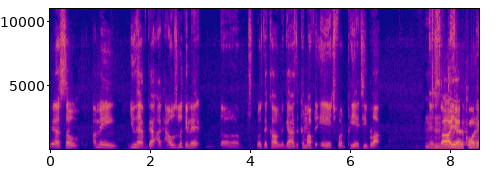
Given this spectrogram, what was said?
Yeah. So I mean, you have got. I, I was looking at uh, what they calling the guys that come off the edge for the PAT block. And Mhm. so- Oh yeah, the corner,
